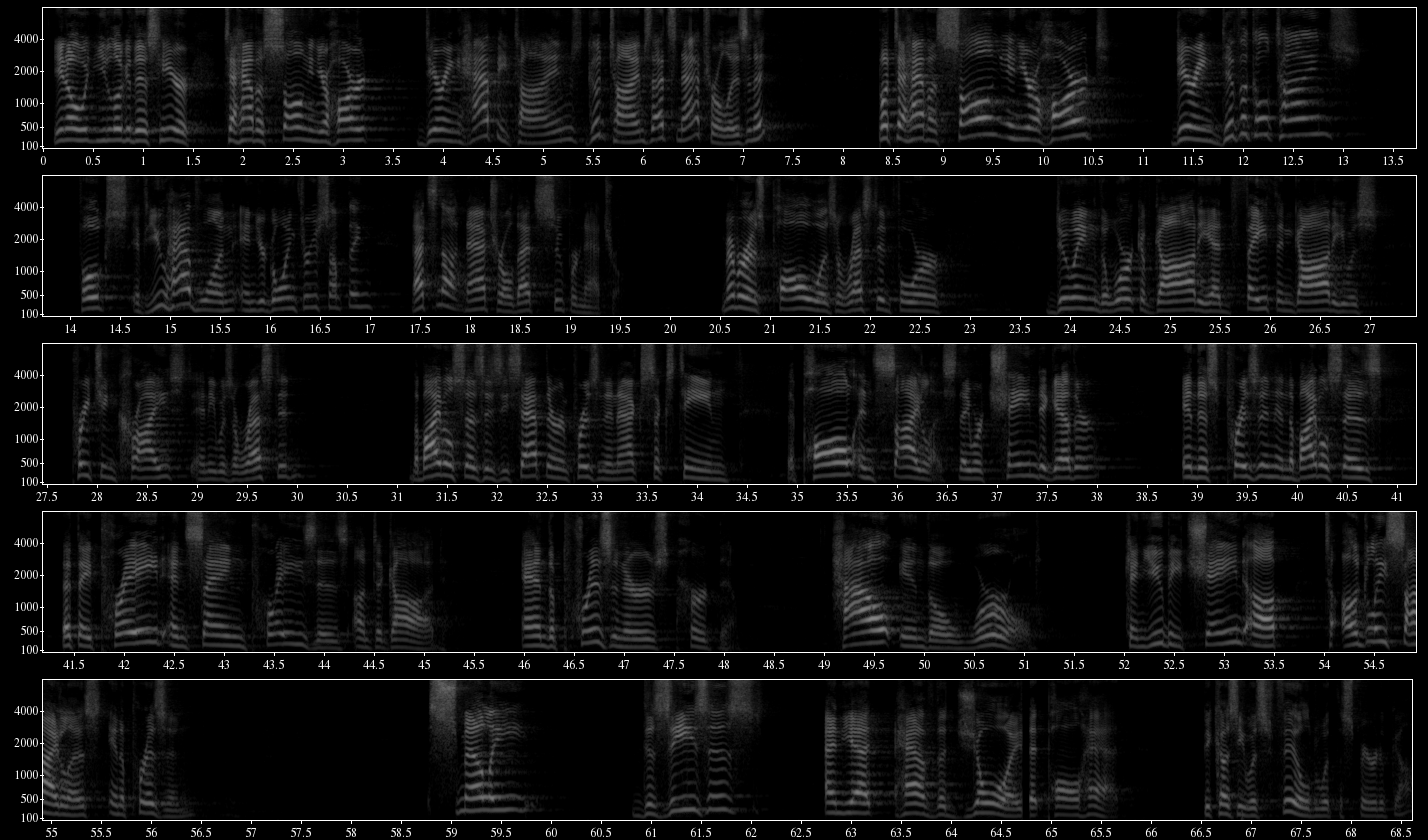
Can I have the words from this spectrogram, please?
You know, you look at this here, to have a song in your heart, during happy times, good times, that's natural, isn't it? But to have a song in your heart during difficult times, folks, if you have one and you're going through something, that's not natural, that's supernatural. Remember, as Paul was arrested for doing the work of God, he had faith in God, he was preaching Christ, and he was arrested. The Bible says as he sat there in prison in Acts 16 that Paul and Silas, they were chained together in this prison, and the Bible says that they prayed and sang praises unto God, and the prisoners heard them. How in the world can you be chained up to ugly Silas in a prison, smelly, diseases, and yet have the joy that Paul had because he was filled with the Spirit of God.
